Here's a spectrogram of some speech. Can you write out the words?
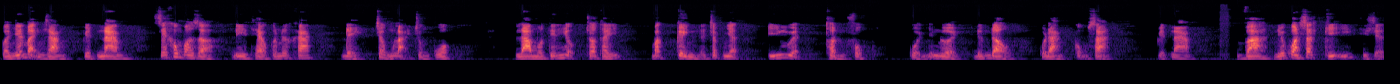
và nhấn mạnh rằng Việt Nam sẽ không bao giờ đi theo các nước khác để chống lại Trung Quốc, là một tín hiệu cho thấy Bắc Kinh đã chấp nhận ý nguyện thuần phục của những người đứng đầu của Đảng Cộng sản Việt Nam. Và nếu quan sát kỹ thì sẽ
